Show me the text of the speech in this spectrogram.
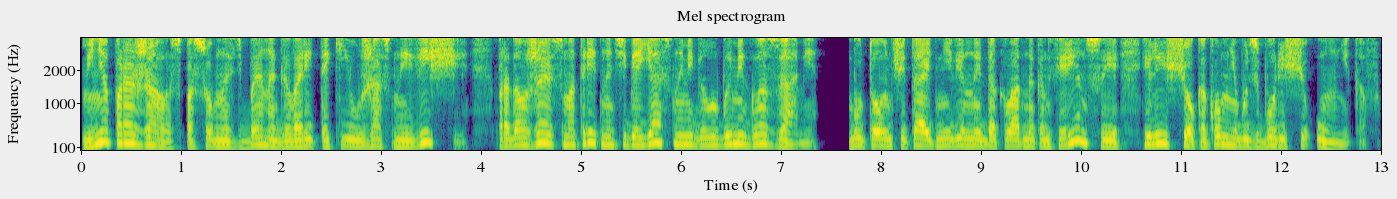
Меня поражала способность Бена говорить такие ужасные вещи, продолжая смотреть на тебя ясными голубыми глазами, будто он читает невинный доклад на конференции или еще каком-нибудь сборище умников.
